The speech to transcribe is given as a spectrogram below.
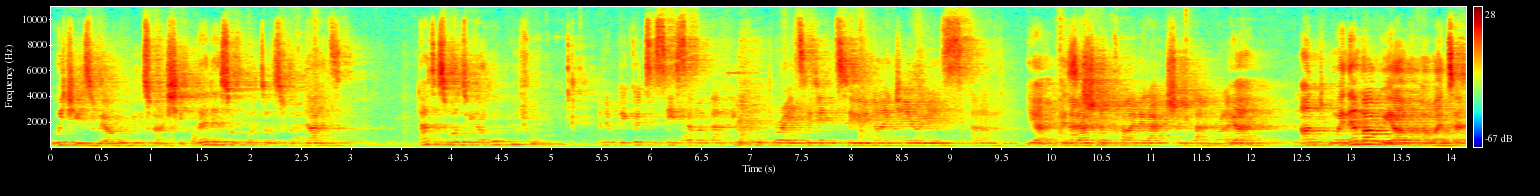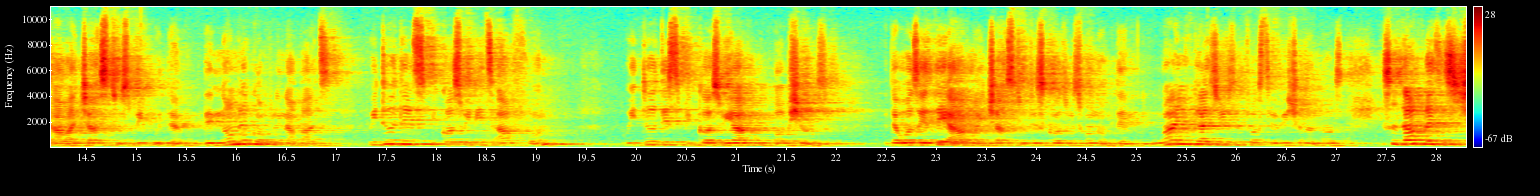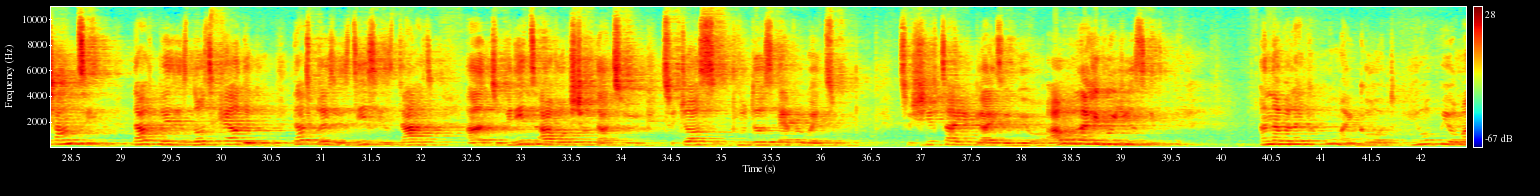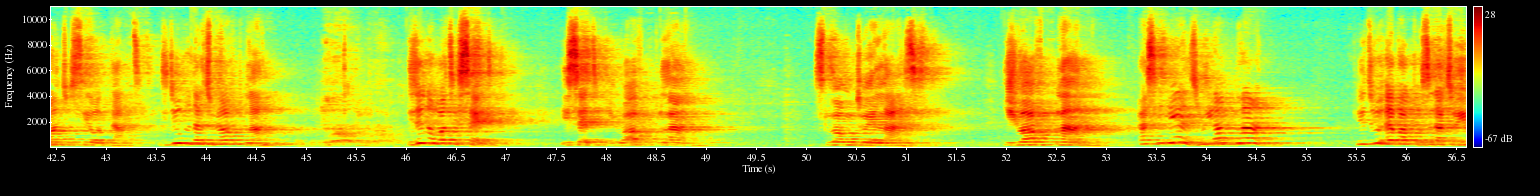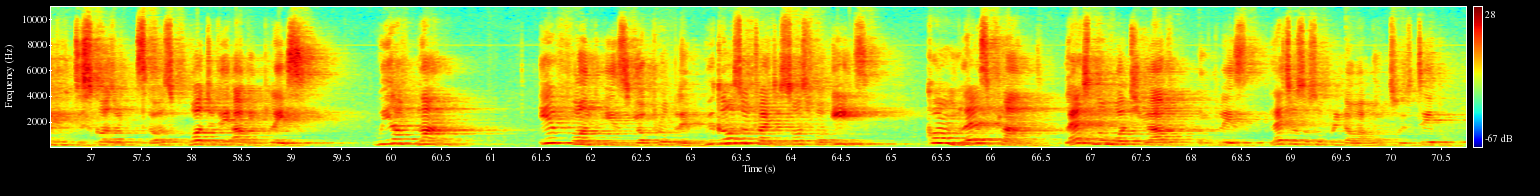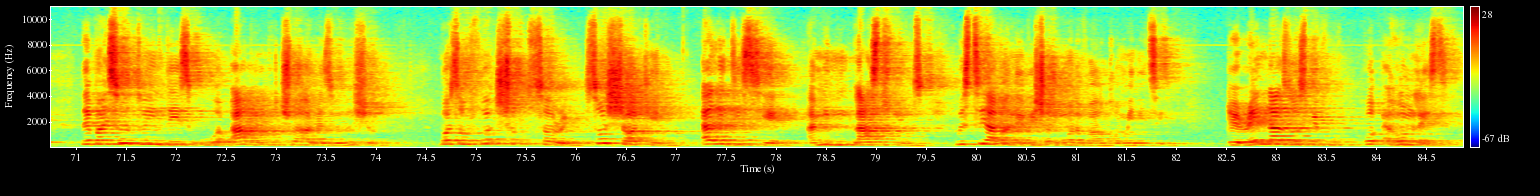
which is we are hoping to achieve. Let them support us for that. That is what we are hoping for. And it would be good to see some of that incorporated into Nigeria's um, yeah, National Climate Action Plan, right? Yeah. Mm-hmm. And whenever we have our, our chance to speak with them, they normally complain about, we do this because we need to have fun. We do this because we have options. There was a day I had my chance to discuss with one of them. Why are you guys using First Television and us? He said, that place is chanting. That place is not healthy. That place is this, is that. And we didn't have option that to to just put bulldoze everywhere to, to shift you guys away, or how will I even use it? And I was like, oh my God, you open your mouth to say all that. Did you know that you have plan? Did you know what he said? He said, you have plan. Slum dwellers. You have plan. I said, yes, we have plan. Did you ever consider to even discuss with us what do they have in place? We have plan. If fund is your problem, we can also try to source for it. Come, let's plan. Let's know what you have in place. Let us also bring our own to the table. Then by so doing this, we will have a mutual resolution. But so, sorry, so shocking, early this year, I mean last month, we still have an eviction in one of our communities. They render those people eh, homeless.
